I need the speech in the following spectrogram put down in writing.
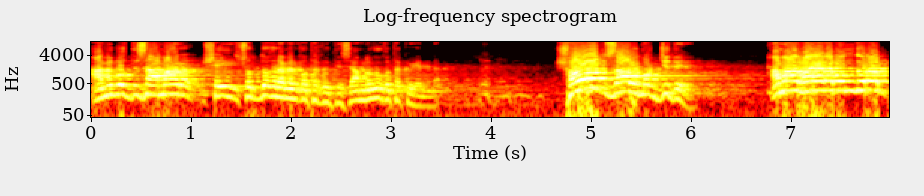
আমি বলতেছি, আমার সেই চোদ্দ গ্রামের কথা কইতেছি আপনাকে কথা কইেন না। সব জাল মসজিদে। আমার ভাইয়েরা, বন্ধুরা,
